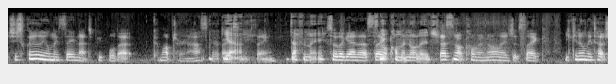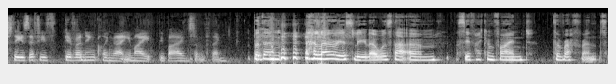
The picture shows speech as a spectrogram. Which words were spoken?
she's clearly only saying that to people that come up to her and ask her about Yeah. something. definitely, So again, that's it's like not common knowledge. that's not common knowledge. It's like you can only touch these if you've given an inkling that you might be buying something. But then, hilariously, there was that. Um, see if I can find the reference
